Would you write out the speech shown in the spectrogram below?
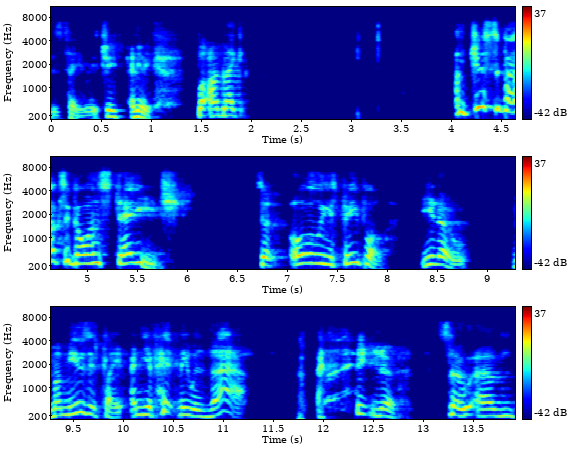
is telling the truth. Anyway, but I'm like, I'm just about to go on stage to all these people. You know, my music's playing, and you've hit me with that. you know, so um,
